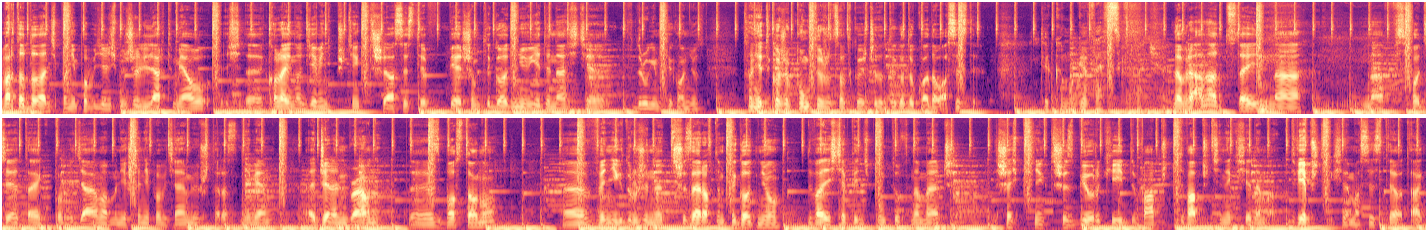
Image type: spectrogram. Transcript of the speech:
Warto dodać, bo nie powiedzieliśmy, że Lillard miał e, kolejno 9,3 asysty w pierwszym tygodniu i 11 w drugim tygodniu. To nie tylko, że punkty rzucał, tylko jeszcze do tego dokładał asysty. Tylko mogę westchnąć. Dobra, a no tutaj na, na wschodzie, tak jak powiedziałem, albo jeszcze nie powiedziałem, już teraz nie wiem, e, Jalen Brown e, z Bostonu. E, wynik drużyny 3-0 w tym tygodniu, 25 punktów na mecz, 6,3 zbiórki, 2 2,7 2,7 asysty, o tak,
